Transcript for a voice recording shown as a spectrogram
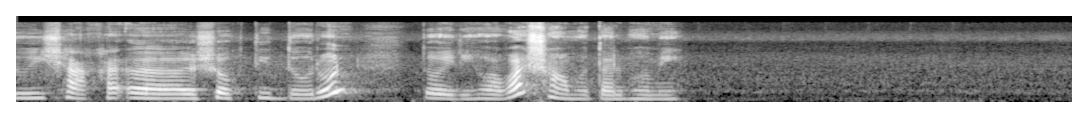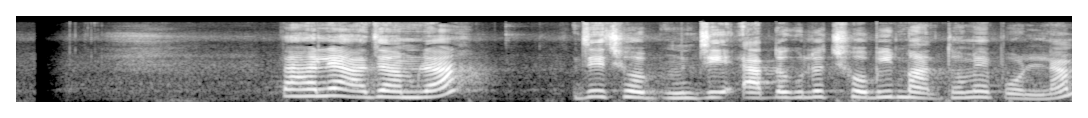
দুই শাখা শক্তির দরুন তৈরি হওয়া সমতল ভূমি তাহলে আজ আমরা যে ছবি, যে এতগুলো ছবির মাধ্যমে পড়লাম,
